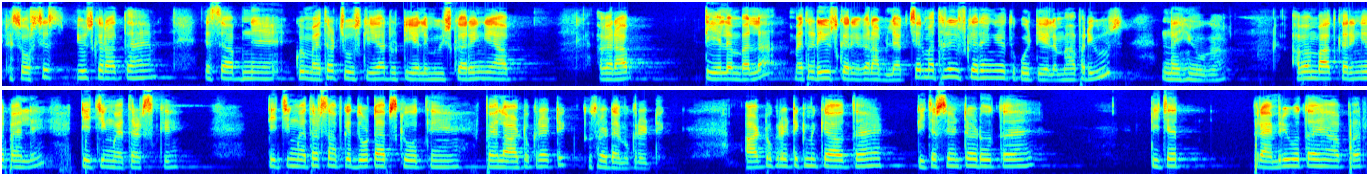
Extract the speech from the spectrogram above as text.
रिसोर्सेज यूज़ कराता है। जैसे आपने कोई मेथड चूज़ किया, जो टी एल एम यूज़ करेंगे आप, अगर आप टी एल एम वाला मेथड यूज़ करेंगे। अगर आप लेक्चर मेथड यूज़ करेंगे तो कोई टी एल वहाँ पर यूज़ नहीं होगा। अब हम बात करेंगे पहले टीचिंग मेथड्स के। टीचिंग मेथड्स आपके दो टाइप्स के होते हैं। पहला ऑटोक्रेटिक, दूसरा डेमोक्रेटिक। ऑटोक्रेटिक में क्या होता है? टीचर सेंटर्ड होता है। टीचर प्राइमरी होता है यहाँ पर।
